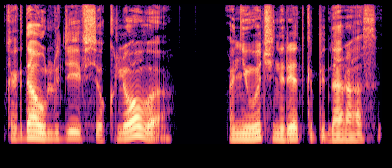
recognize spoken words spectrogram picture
когда у людей все клево, они очень редко пидорасы.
